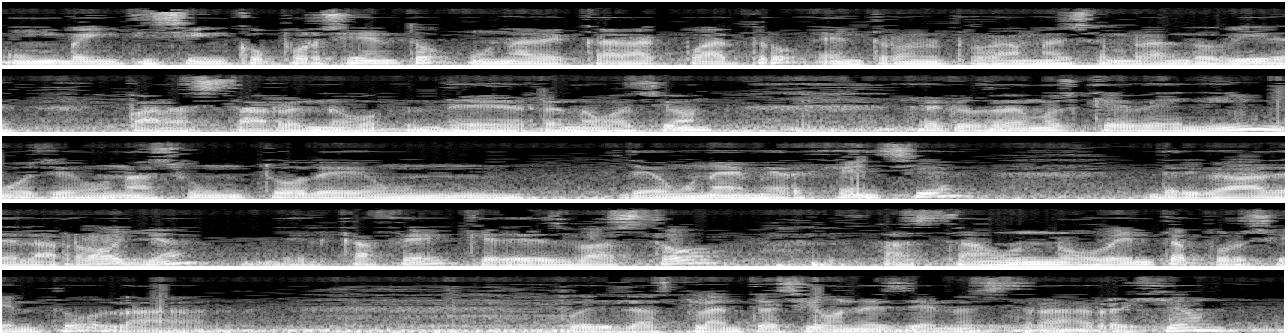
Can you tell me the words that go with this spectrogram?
un 25%, una de cada cuatro entró en el programa de Sembrando Vida para estar de renovación. Recordemos que venimos de un asunto de, un, de una emergencia derivada de la roya, del café, que desbastó hasta un 90% la, pues, las plantaciones de nuestra región.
